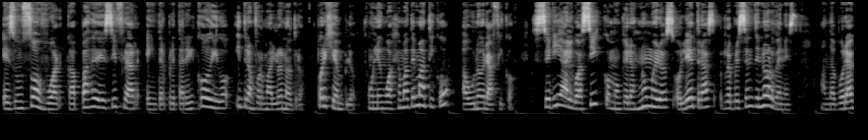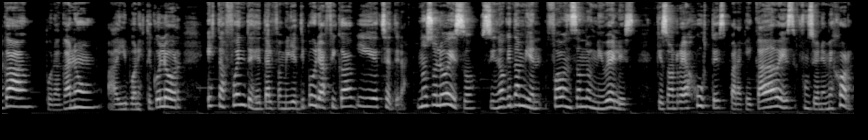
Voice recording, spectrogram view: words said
Es un software capaz de descifrar e interpretar el código y transformarlo en otro. Por ejemplo, un lenguaje matemático a uno gráfico. Sería algo así como que los números o letras representen órdenes. Anda por acá, por acá no, ahí pone este color, esta fuente es de tal familia tipográfica y etc. No solo eso, sino que también fue avanzando en niveles que son reajustes para que cada vez funcione mejor.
